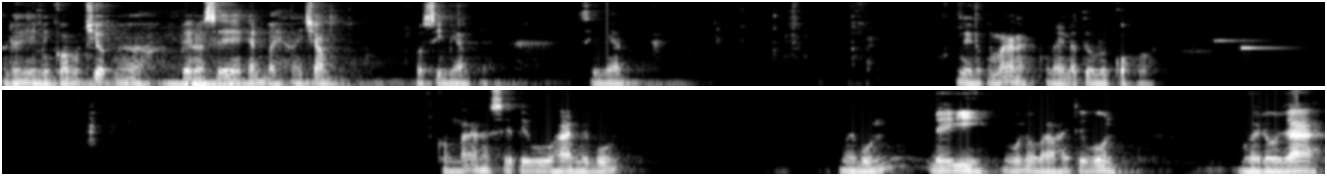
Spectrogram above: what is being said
ở đây thì mình có một chiếc ờ, PLC S7200 của Siemens Siemens. Này nó có mát này, con này nó tương đối cổ rồi. Còn mã là CPU 24 14 DI 14 đầu vào 24V 10 đầu ra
